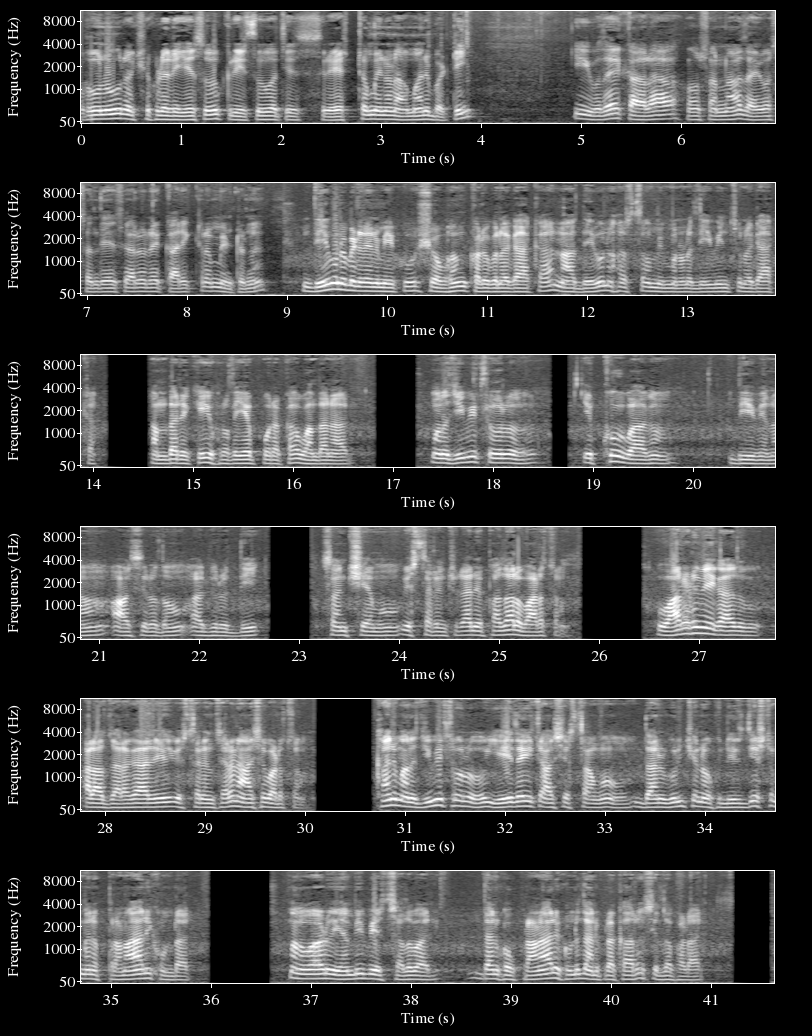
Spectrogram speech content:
ప్రభువును రక్షకుడైన యేసు క్రీస్తు అతి శ్రేష్టమైన నామాన్ని బట్టి ఈ ఉదయకాల హోసన్న దైవ సందేశాలు అనే కార్యక్రమం వింటున్న దేవుని బిడ్డలైన మీకు శుభం కలుగునగాక. నా దేవుని హస్తం మిమ్మల్ని దీవించునగాక. అందరికీ హృదయపూర్వక వందనాలు. మన జీవితంలో ఎక్కువ భాగం దీవెన ఆశీర్వదం అభివృద్ధి సంక్షేమం విస్తరించడం అనే పదాలు వాడతాం. వాడడమే కాదు అలా జరగాలి విస్తరించాలని ఆశపడతాం. కానీ మన జీవితంలో ఏదైతే ఆశిస్తామో దాని గురించి ఒక నిర్దిష్టమైన ప్రణాళిక ఉండాలి. మనవాడు ఎంబీబీఎస్ చదవాలి. దానికి ఒక ప్రణాళిక ఉండి దాని ప్రకారం సిద్ధపడాలి.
